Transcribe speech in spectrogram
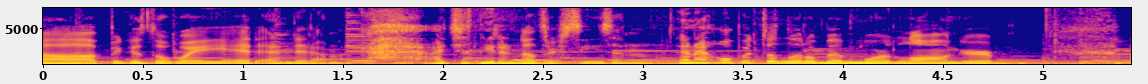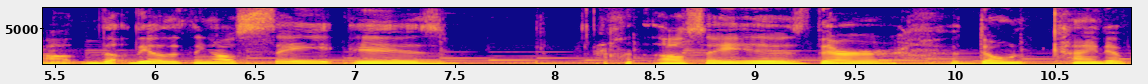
uh, because the way it ended i'm like i just need another season. And i hope it's a little bit more longer. Uh, the, the other thing i'll say is i'll say is there don't kind of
